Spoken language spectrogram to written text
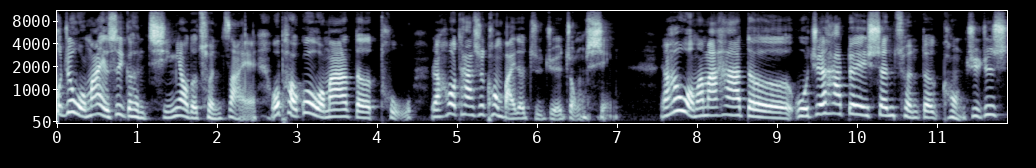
我觉得我妈也是一个很奇妙的存在，诶，我跑过我妈的图，然后她是空白的直觉中心。然后我妈妈她的，我觉得她对生存的恐惧，就是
